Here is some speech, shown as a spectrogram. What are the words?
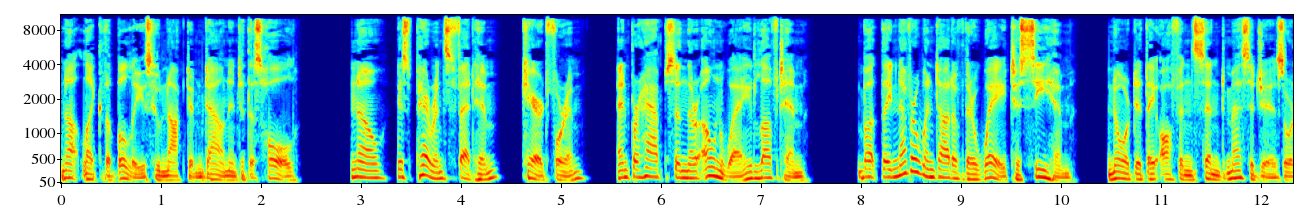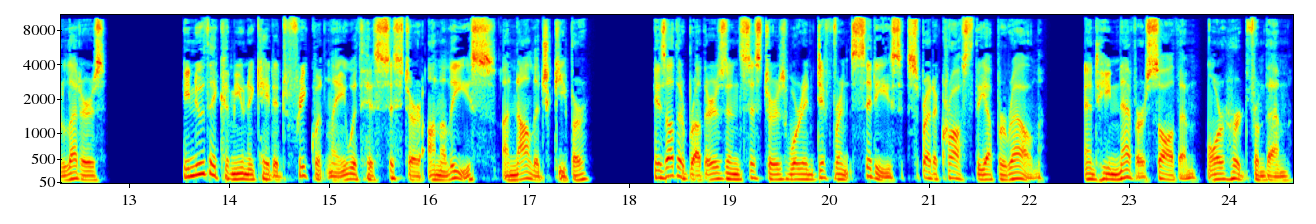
not like the bullies who knocked him down into this hole. No, his parents fed him, cared for him, and perhaps in their own way loved him. But they never went out of their way to see him, nor did they often send messages or letters. He knew they communicated frequently with his sister Annalise, a knowledge keeper. His other brothers and sisters were in different cities spread across the upper realm, and he never saw them or heard from them.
